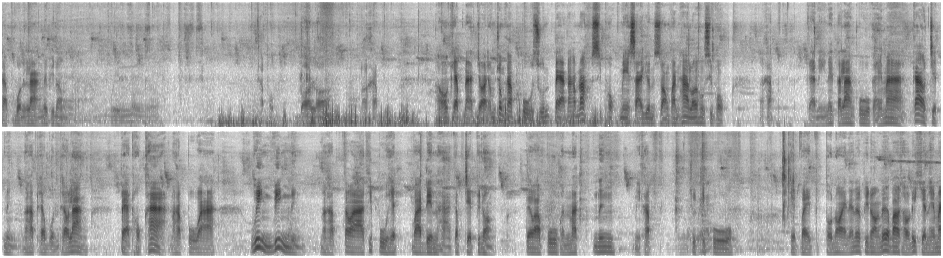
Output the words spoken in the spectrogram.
ครับบนล่างด้วยพี่น้องวิ่งหนึ่งครับผมบอลอเนาะครับเอาแคปหน้าจอท่านผู้ชมครับปู08 นะครับเนาะ16 เมษายน 2566 นะครับการนี้ในตารางปูไก่มา 971 นะครับ แถวบนแถวล่าง 865 นะครับ ปูวาวิ่งวิ่งหนึ่งนะครับแตว่าที่ปูเห็ดวาเดนหากับเจ็ดพี่น้อง แต่ว่าปูผันมักหนึ่งนี่ครับชุดที่ปู เห็ดใบตัวน้อยนะเด้อพี่น้องเด้อบ่าวเถาได้เขียนให้ไหม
